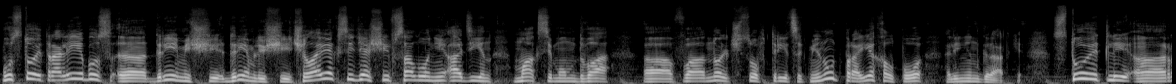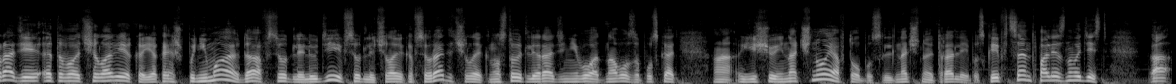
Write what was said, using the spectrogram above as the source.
Пустой троллейбус, э, дремящий, дремлющий человек, сидящий в салоне один, максимум два, в 0 часов 30 минут проехал по Ленинградке. Стоит ли э, ради этого человека, я, конечно, понимаю, да, все для людей, все для человека, все ради человека, но стоит ли ради него одного запускать а, еще и ночной автобус или ночной троллейбус? Коэффициент полезного действия. А,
